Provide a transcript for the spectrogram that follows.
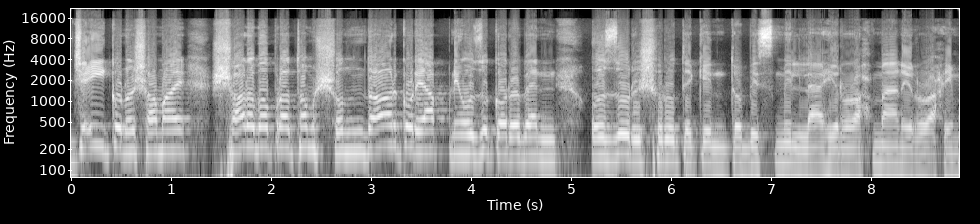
যেই কোনো সময় সর্বপ্রথম সুন্দর করে আপনি অজু করবেন। অজুর শুরুতে কিন্তু বিসমিল্লাহির রহমানির রহিম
